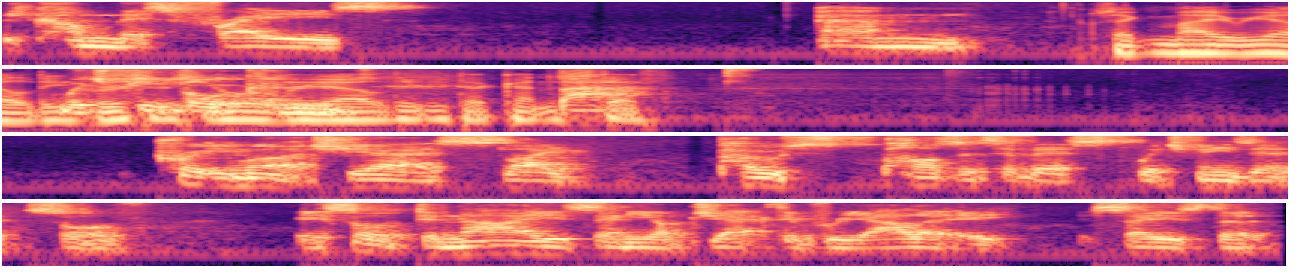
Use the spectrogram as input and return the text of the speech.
become this phrase. Um, it's like my reality versus your reality, that kind of back- stuff. pretty much, yeah. It's like post-positivist, which means it sort of it sort of denies any objective reality. It says that, do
